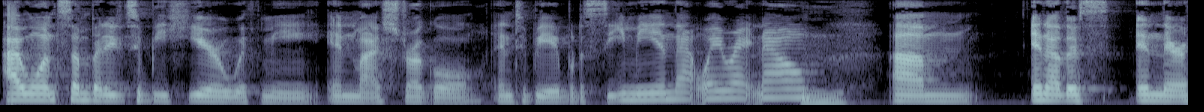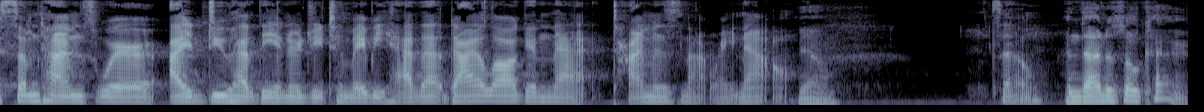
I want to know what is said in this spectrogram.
I want somebody to be here with me in my struggle and to be able to see me in that way right now. Um, in others, and there are some times where I do have the energy to maybe have that dialogue and that time is not right now. Yeah. So And that is okay.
